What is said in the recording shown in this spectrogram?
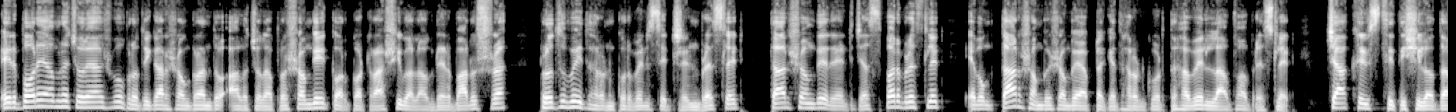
এরপরে আমরা চলে আসব প্রতিকার সংক্রান্ত আলোচনা প্রসঙ্গে। কর্কট রাশি বা লগ্নের মানুষরা প্রথমেই ধারণ করবেন সিট্রেন ব্রেসলেট, তার সঙ্গে রেড জাসপার ব্রেসলেট এবং তার সঙ্গে সঙ্গে আপনাকে ধারণ করতে হবে লাভা ব্রেসলেট। চাকরির স্থিতিশীলতা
